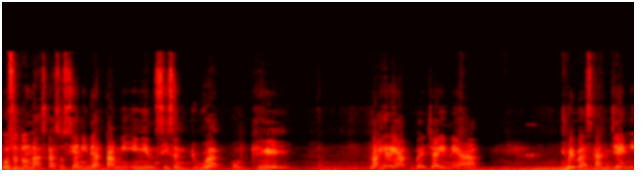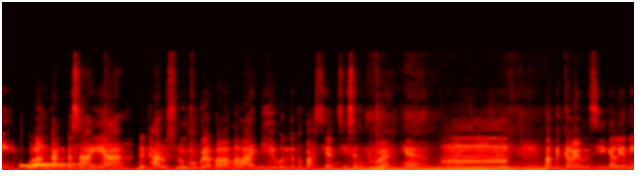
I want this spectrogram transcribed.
usut tuntas kasus Sianida kami ingin season 2. Oke. Okay. Terakhir ya aku bacain ya. Bebaskan Jenny, pulangkan ke saya dan harus nunggu berapa lama lagi untuk kepastian season 2-nya. Hmm, tapi keren sih, kalian ini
